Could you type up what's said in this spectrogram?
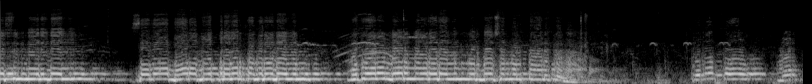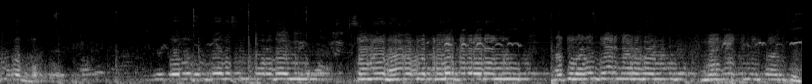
ദേശന്മാരുടെയും സേവാഭാരത പ്രവർത്തകരുടെയും വോളണ്ടിയർമാരുടെയും നിർദ്ദേശങ്ങൾ പാലിക്കുക. പുറത്ത് വർദ്ധിക്കുന്നു ഉദ്യോഗസ്ഥന്മാരുടെയും സമാധാന പ്രവർത്തകരുടെയും മറ്റു വോളണ്ടിയർമാരുടെയും നിർദ്ദേശങ്ങൾ പാലിക്കുക.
